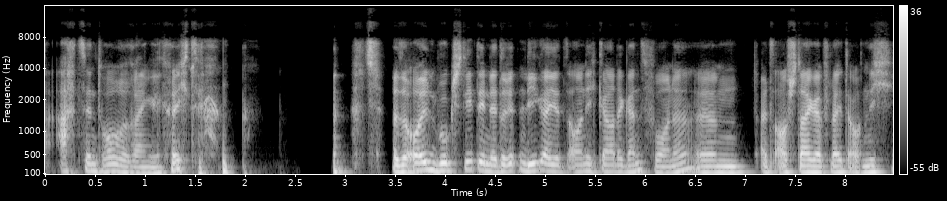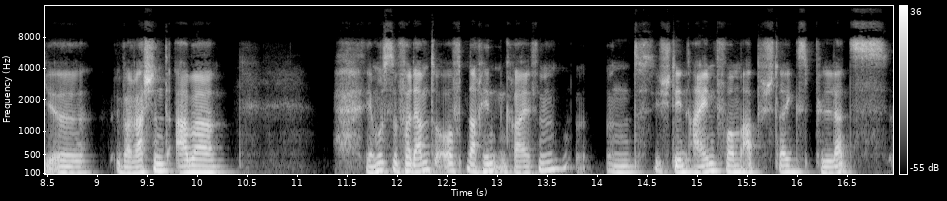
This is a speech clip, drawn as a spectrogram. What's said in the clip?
18 Tore reingekriegt. Also Oldenburg steht in der dritten Liga jetzt auch nicht gerade ganz vorne. Ähm, als Aufsteiger vielleicht auch nicht äh, überraschend, aber der musste verdammt oft nach hinten greifen und sie stehen ein vom Absteigsplatz,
